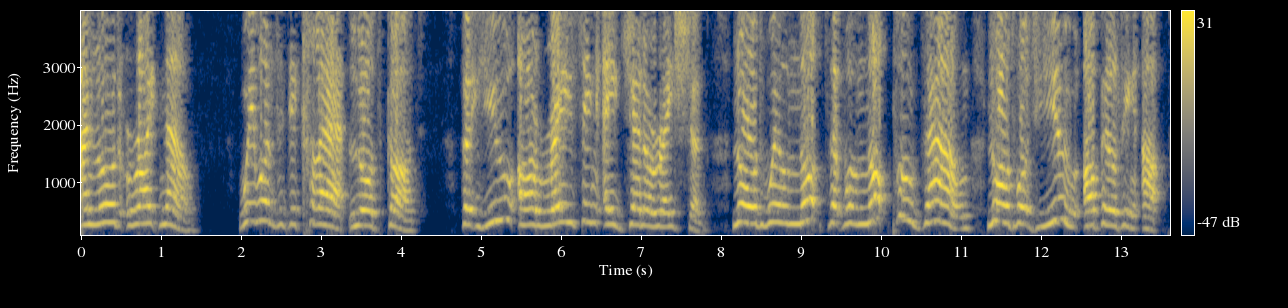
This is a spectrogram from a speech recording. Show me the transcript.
And Lord, right now, we want to declare, Lord God, that you are raising a generation, Lord, will not, that will not pull down, Lord, what you are building up.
